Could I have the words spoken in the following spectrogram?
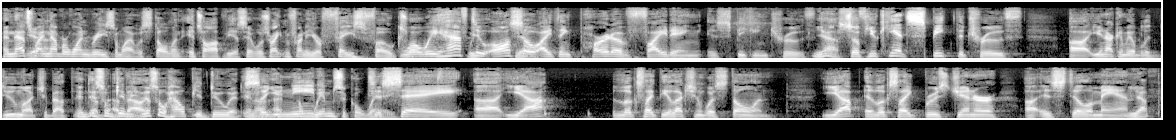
And that's my number one reason why it was stolen. It's obvious. It was right in front of your face, folks. Well, we have to We- also, yeah. I think, part of fighting is speaking truth. Yes. So if you can't speak the truth, uh, you're not going to be able to do much about the. and this will give you, this will help you do it in so a, you a- a need whimsical way. to say, uh, yeah, it looks like the election was stolen. Yep, it looks like Bruce Jenner uh, is still a man. Yep.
